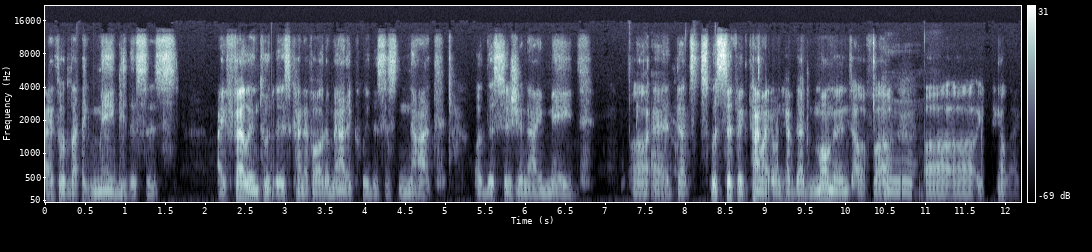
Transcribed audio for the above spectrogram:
I thought like maybe this is. I fell into this kind of automatically. This is not a decision I made uh, okay. at that specific time. I don't have that moment of uh, mm. Uh, you know like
